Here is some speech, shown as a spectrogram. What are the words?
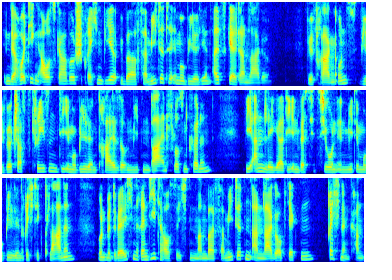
In der heutigen Ausgabe sprechen wir über vermietete Immobilien als Geldanlage. Wir fragen uns, wie Wirtschaftskrisen die Immobilienpreise und Mieten beeinflussen können, wie Anleger die Investitionen in Mietimmobilien richtig planen und mit welchen Renditeaussichten man bei vermieteten Anlageobjekten rechnen kann.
